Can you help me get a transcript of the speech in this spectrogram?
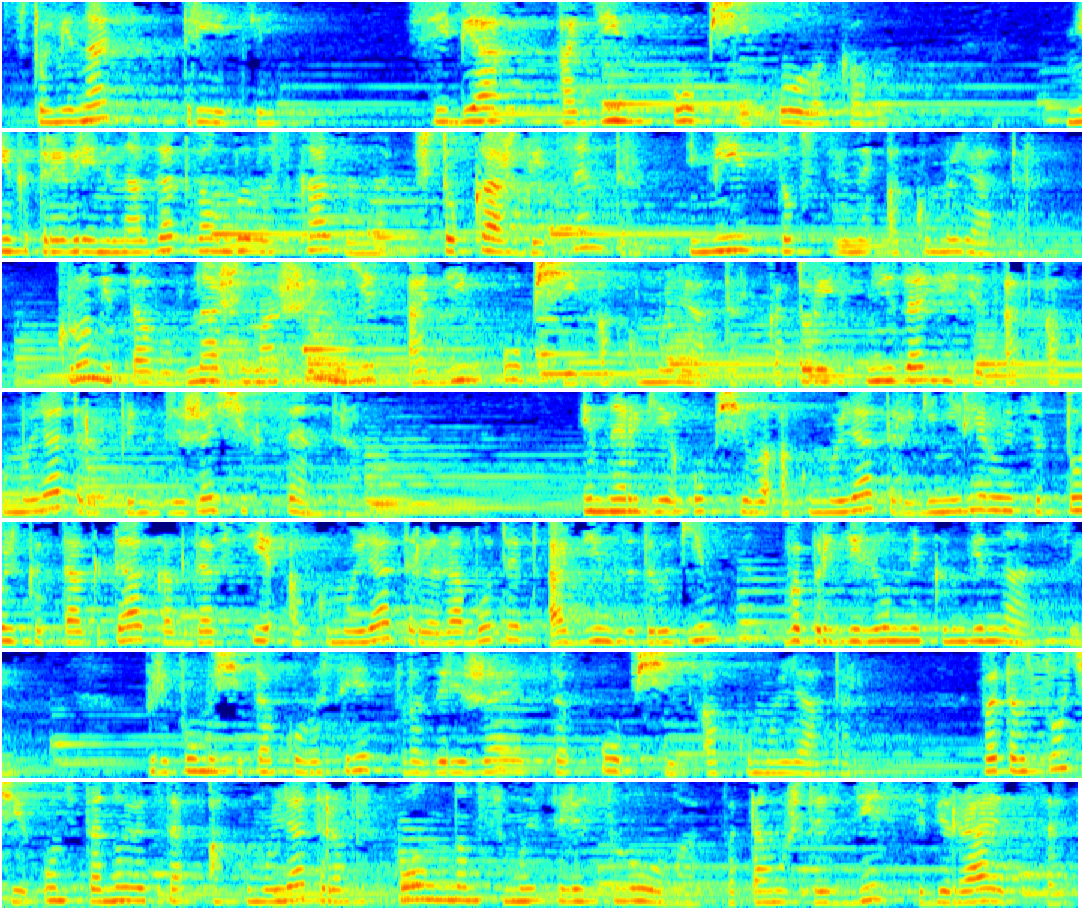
«вспоминать» — третий, «себя» — один общий колокол. Некоторое время назад вам было сказано, что каждый центр имеет собственный аккумулятор. Кроме того, в нашей машине есть один общий аккумулятор, который не зависит от аккумуляторов, принадлежащих центрам. Энергия общего аккумулятора генерируется только тогда, когда все аккумуляторы работают один за другим в определенной комбинации. При помощи такого средства заряжается общий аккумулятор – в этом случае он становится аккумулятором в полном смысле слова, потому что здесь собирается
